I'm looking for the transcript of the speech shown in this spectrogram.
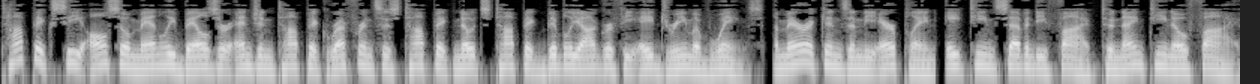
Topic see also Manly Balzer engine topic References topic Notes topic Bibliography A Dream of Wings, Americans and the Airplane, 1875–1905,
